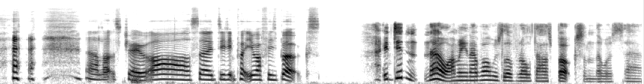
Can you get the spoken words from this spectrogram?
oh, that's true. Oh, so did it put you off his books? It didn't. No, I mean I've always loved Roald Dahl's books, and there was. Uh,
